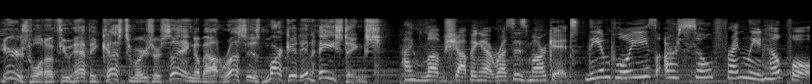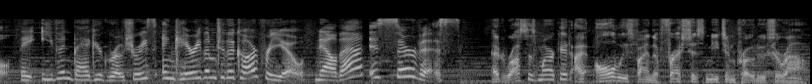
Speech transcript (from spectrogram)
Here's what a few happy customers are saying about Russ's Market in Hastings. I love shopping at Russ's Market. The employees are so friendly and helpful. They even bag your groceries and carry them to the car for you. Now that is service. At Russ's Market, I always find the freshest meat and produce around,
